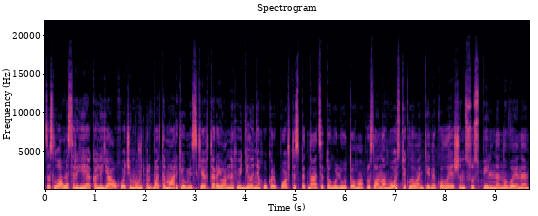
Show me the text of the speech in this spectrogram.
За словами Сергія Калія, охочі можуть придбати марки у міських та районних відділеннях Укрпошти з 15 лютого. Руслана Гостюк, Леонтій Николишин, Суспільне новини.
